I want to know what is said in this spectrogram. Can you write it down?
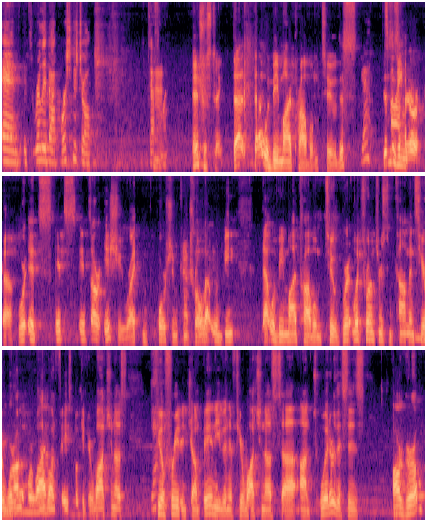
and it's really about portion control definitely Interesting. That that would be my problem too. This yeah this it's is mine. America. Where it's it's it's our issue, right? Portion control. That would be that would be my problem too. Let's run through some comments here. We're on we're live on Facebook. If you're watching us, Yeah. feel free to jump in. Even if you're watching us uh, on Twitter, this is our girl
